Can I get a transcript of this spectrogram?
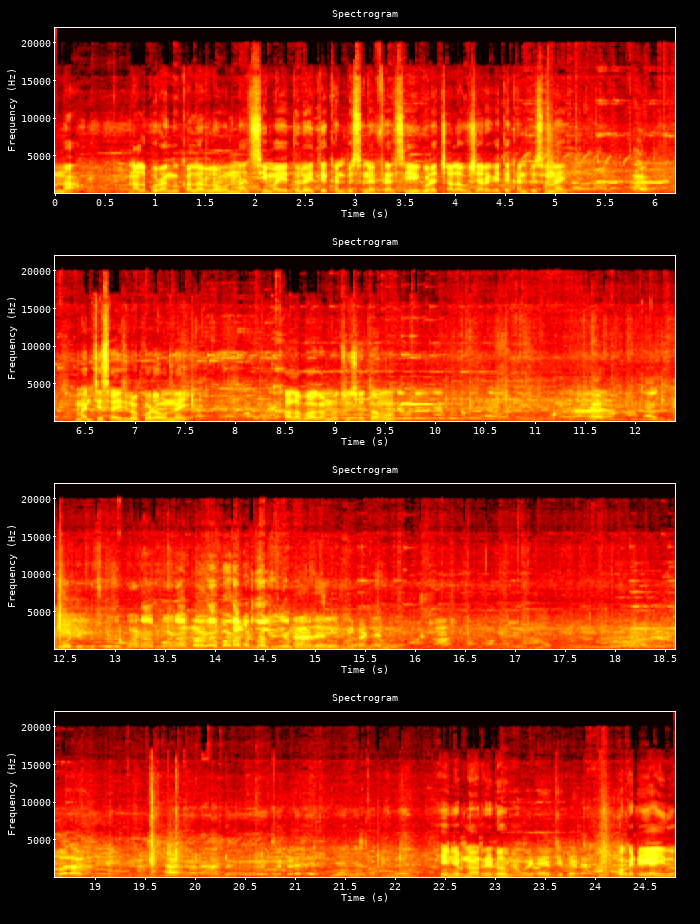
ఉన్న నలుపు రంగు కలర్లో ఉన్న సీమ ఎద్దులు అయితే కనిపిస్తున్నాయి. ఫ్రెండ్స్ ఇవి కూడా చాలా హుషారుగా అయితే కనిపిస్తున్నాయి. మంచి సైజులో కూడా ఉన్నాయి. కాల భాగంలో చూసేద్దాము. ఏం చెప్పినావు రేటు? ఒకటి ఐదు.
